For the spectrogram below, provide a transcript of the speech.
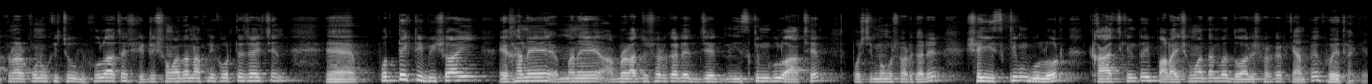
আপনার কোনো কিছু ভুল আছে সেটির সমাধান আপনি করতে চাইছেন প্রত্যেকটি বিষয় এখানে মানে আপনার রাজ্য সরকারের যে স্কিমগুলো আছে পশ্চিমবঙ্গ সরকারের, সেই স্কিমগুলোর কাজ কিন্তু এই পাড়াই সমাধান বা দুয়ারে সরকার ক্যাম্পে হয়ে থাকে।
